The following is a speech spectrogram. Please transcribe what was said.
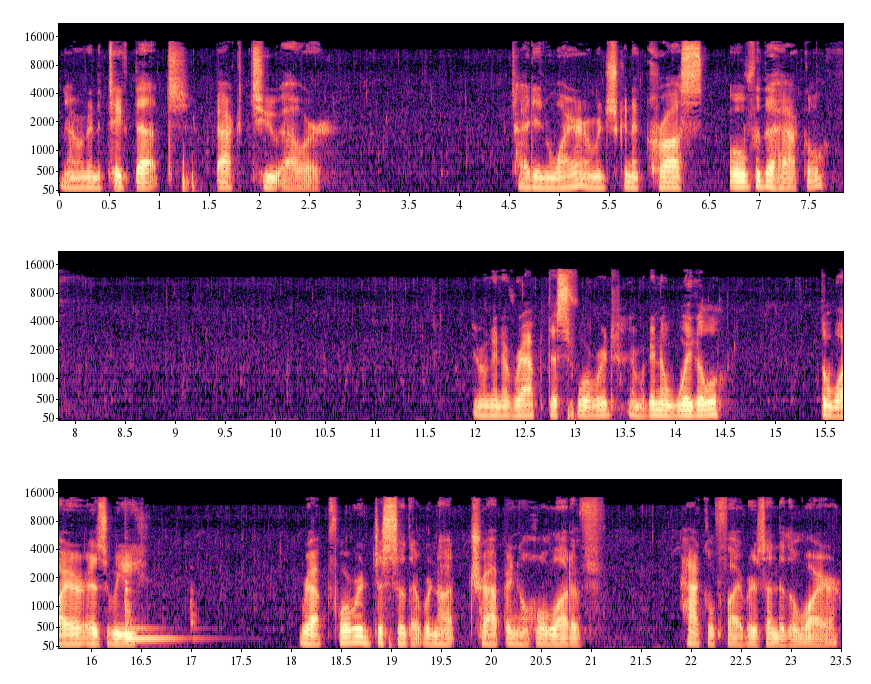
Now we're going to take that back to our tied in wire and we're just going to cross over the hackle. And we're going to wrap this forward and we're going to wiggle the wire as we wrap forward just so that we're not trapping a whole lot of hackle fibers under the wire.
